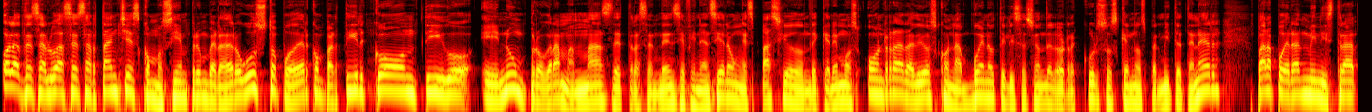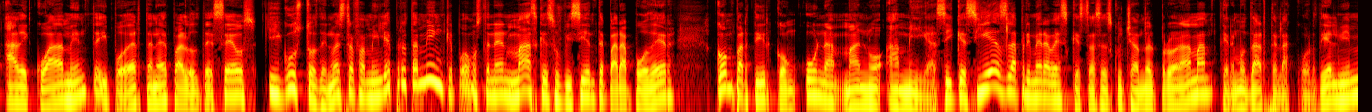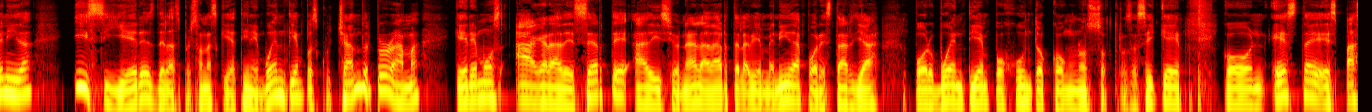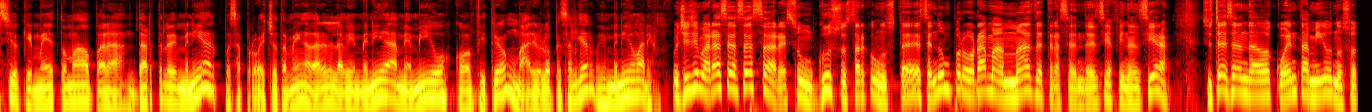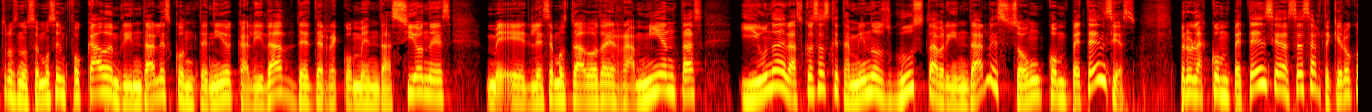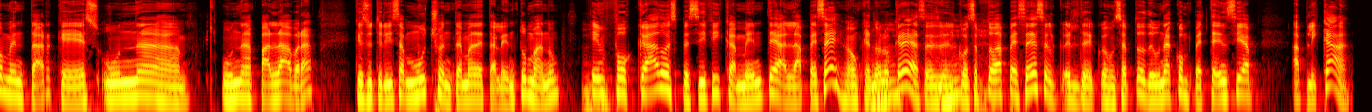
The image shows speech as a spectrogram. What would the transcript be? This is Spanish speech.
Hola, te saluda César Tánchez. Como siempre, un verdadero gusto poder compartir contigo en un programa más de trascendencia financiera, un espacio donde queremos honrar a Dios con la buena utilización de los recursos que nos permite tener para poder administrar adecuadamente y poder tener para los deseos y gustos de nuestra familia, pero también que podamos tener más que suficiente para poder compartir con una mano amiga. Así que si es la primera vez que estás escuchando el programa, queremos darte la cordial bienvenida y si eres de las personas que ya tiene buen tiempo escuchando el programa, queremos agradecerte adicional a darte la bienvenida por estar ya por buen tiempo junto con nosotros. Así que con este espacio que me he tomado para darte la bienvenida, pues aprovecho también a darle la bienvenida a mi amigo coanfitrión Mario López Alguero. Bienvenido Mario. Muchísimas gracias César. Es un gusto estar con ustedes en un programa más de trascendencia financiera. Si ustedes se han dado cuenta amigos, nosotros nos hemos enfocado en brindarles contenido de calidad desde recomendaciones, eh, les hemos dado herramientas y una de las cosas que también nos gusta brindarles son competencias. Pero la competencia, César, te quiero comentar que es una, una palabra que se utiliza mucho en tema de talento humano, enfocado específicamente al APC, aunque no lo creas. El concepto de APC es el, el concepto de una competencia aplicada.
